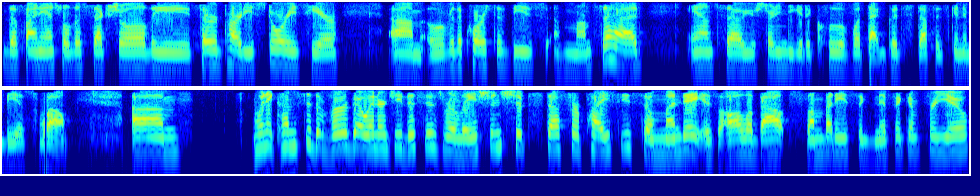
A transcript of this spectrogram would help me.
the financial, the sexual, the third party stories here um, over the course of these months ahead and so you're starting to get a clue of what that good stuff is going to be as well. Um, when it comes to the Virgo energy, this is relationship stuff for Pisces. So Monday is all about somebody significant for you.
